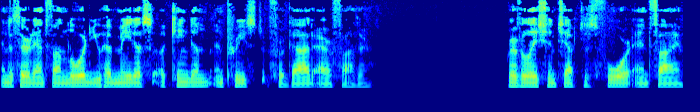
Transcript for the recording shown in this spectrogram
And the third antiphon, Lord, you have made us a kingdom and priest for God our Father. Revelation chapters 4 and 5.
